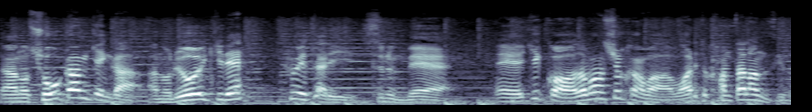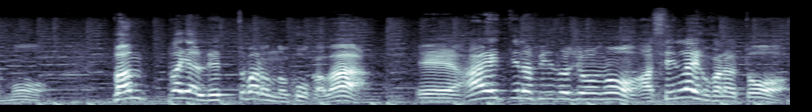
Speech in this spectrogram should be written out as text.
あの召喚権があの領域で増えたりするんで、えー、結構アドバンス召喚は割と簡単なんですけどもヴァンパイアレッドバロンの効果は、えー、相手のフィールド上のあ1000ライフを払う。と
